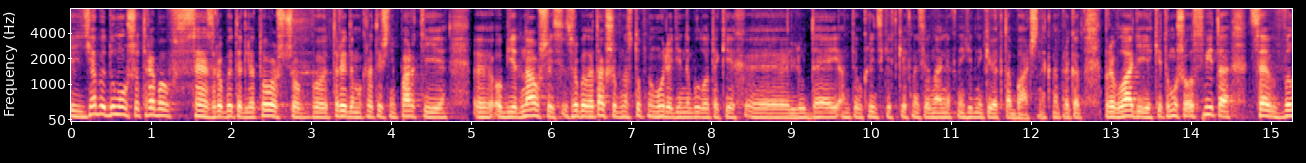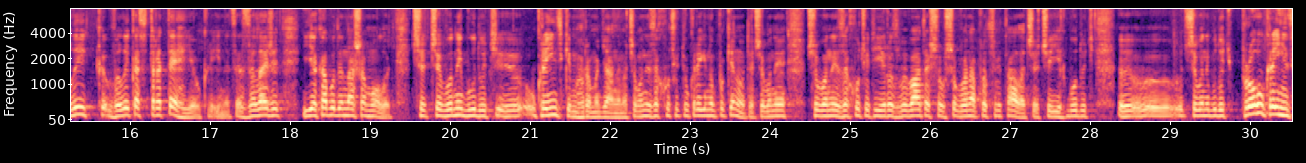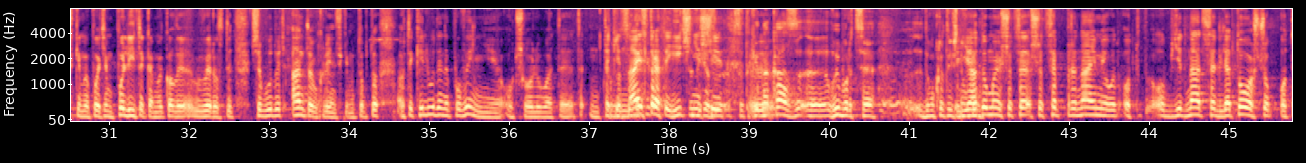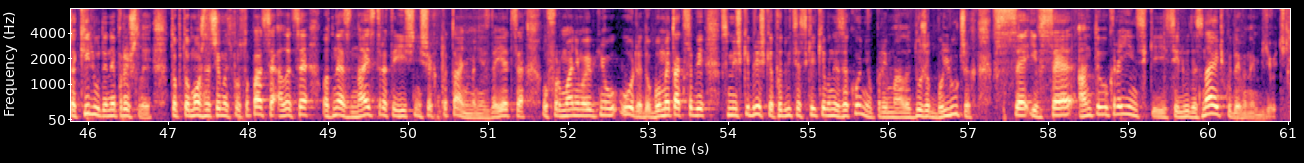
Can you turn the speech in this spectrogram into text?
Я би думав, що треба все зробити для того, щоб три демократичні партії, е, об'єднавшись, зробили так, щоб в наступному уряді не було таких е, людей, антиукраїнських таких національних негідників, як табачник, наприклад, при владі, які тому, що освіта це велика, велика стратегія України. Це залежить, яка буде наша молодь, чи, чи вони будуть е, українськими громадянами, чи вони захочуть Україну покинути, чи вони, чи вони захочуть її розвивати, щоб, щоб вона процвітала, чи, чи їх будуть, чи вони будуть проукраїнськими потім політиками, коли виростуть, чи будуть антиукраїнськими. Тобто, такі люди не повинні очолювати такі Тобто це найстратегічніші. Це, таки- такий наказ е, виборця е, демократичного Я думаю, що це, що це принаймні от, от, об'єднатися для того, щоб отакі люди не пройшли. Тобто можна чимось поступатися, але це одне з найстратегічніших питань, мені здається, у формуванні майбутнього уряду. Бо ми так собі смішки брішки, подивіться, скільки вони законів приймали, дуже болючих, все і все антиукраїнське. І ці люди знають, куди вони б'ють.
